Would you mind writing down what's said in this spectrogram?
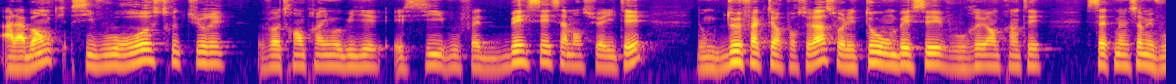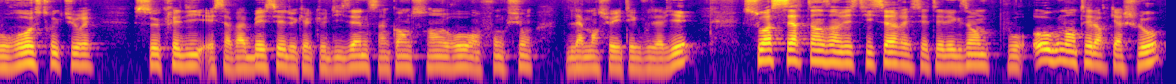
à la banque. Si vous restructurez votre emprunt immobilier et si vous faites baisser sa mensualité, donc deux facteurs pour cela, soit les taux ont baissé, vous réempruntez cette même somme et vous restructurez ce crédit et ça va baisser de quelques dizaines, 50, 100 euros en fonction de la mensualité que vous aviez. Soit certains investisseurs, et c'était l'exemple pour augmenter leur cash flow,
